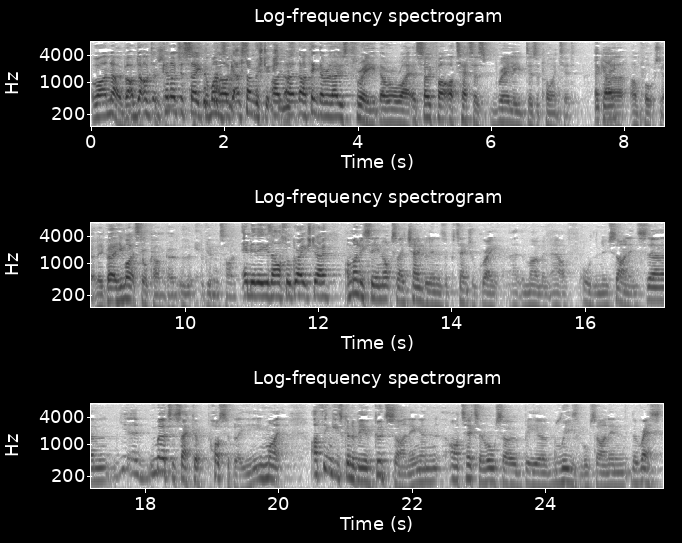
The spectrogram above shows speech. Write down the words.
Well, I know, but I'm, I'm, can I just say the ones? Have got some restrictions. I, I, I think there are those three. They're all right. So far, Arteta's really disappointed. Okay. uh, unfortunately, but he might still come good at a given time. Any of these Arsenal greats, Joe? I'm only seeing Oxlade Chamberlain as a potential great at the moment out of all the new signings. Um, yeah, Mertesacker possibly. He might. I think he's going to be a good signing, and Arteta also be a reasonable signing. The rest,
